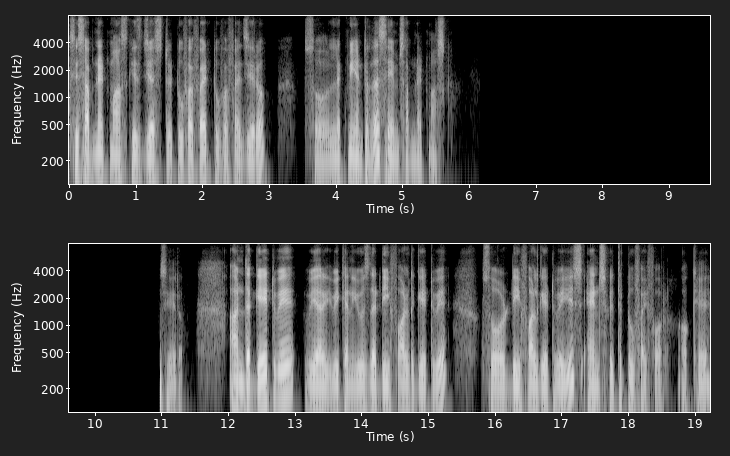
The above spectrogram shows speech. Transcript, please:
See subnet mask is just 255.255.0. So let me enter the same subnet mask. Zero. And the gateway, we are we can use the default gateway. So default gateway is ends with 254. Okay.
